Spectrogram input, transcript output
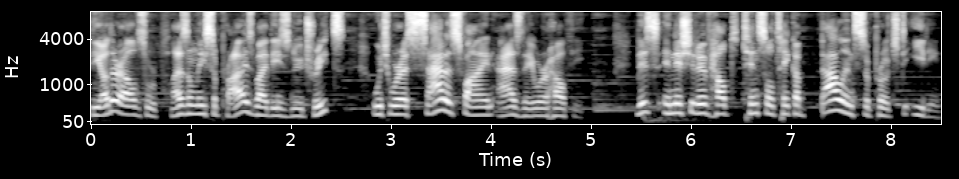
The other elves were pleasantly surprised by these new treats, which were as satisfying as they were healthy. This initiative helped Tinsel take a balanced approach to eating,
